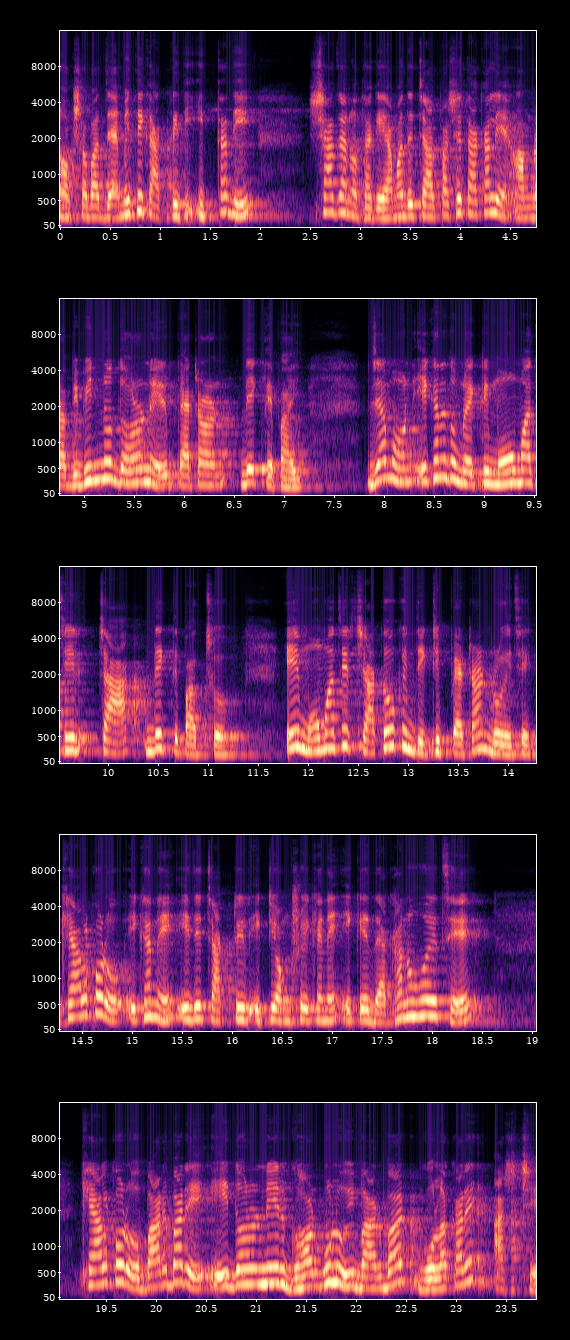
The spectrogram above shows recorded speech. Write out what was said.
নকশা বা জ্যামিতিক আকৃতি ইত্যাদি সাজানো থাকে। আমাদের চারপাশে তাকালে আমরা বিভিন্ন ধরনের প্যাটার্ন দেখতে পাই। যেমন, এখানে তোমরা একটি মৌমাছির চাক দেখতে পাচ্ছ। এই মৌমাছির চাকেও কিন্তু একটি প্যাটার্ন রয়েছে। খেয়াল করো, এখানে এই যে চাকটির একটি অংশ এখানে একে দেখানো হয়েছে। খেয়াল করো, বারবারে এই ধরনের ঘরগুলোই বারবার গোলাকারে আসছে।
